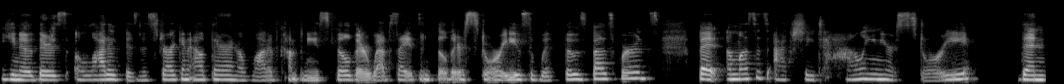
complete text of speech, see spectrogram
You know, there's a lot of business jargon out there, and a lot of companies fill their websites and fill their stories with those buzzwords. But unless it's actually telling your story, then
